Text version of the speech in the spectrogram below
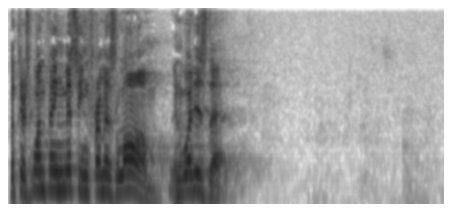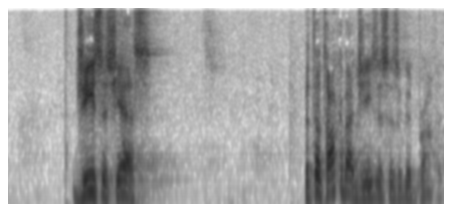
But there's one thing missing from Islam, and what is that? Jesus, yes. But they'll talk about Jesus as a good prophet.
